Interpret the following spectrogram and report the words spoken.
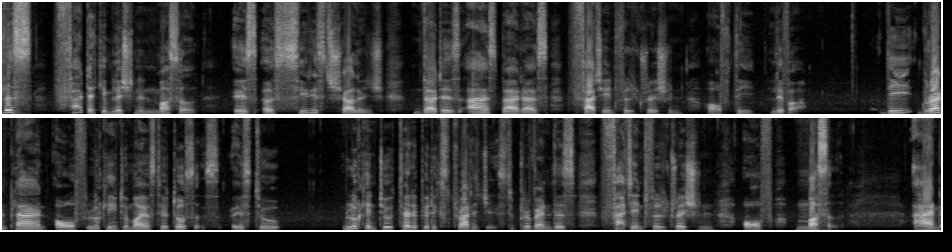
this fat accumulation in muscle is a serious challenge that is as bad as fatty infiltration of the liver. The grand plan of looking into myosteatosis is to look into therapeutic strategies to prevent this fatty infiltration of muscle. And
